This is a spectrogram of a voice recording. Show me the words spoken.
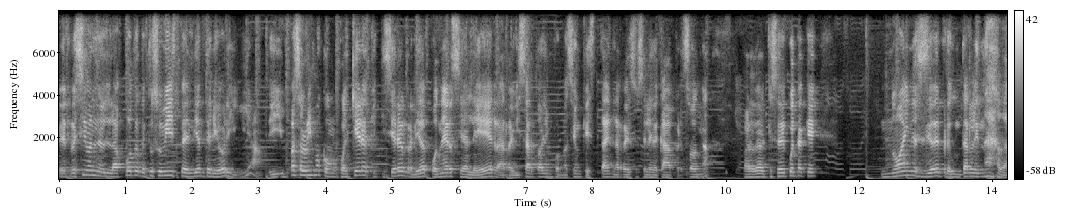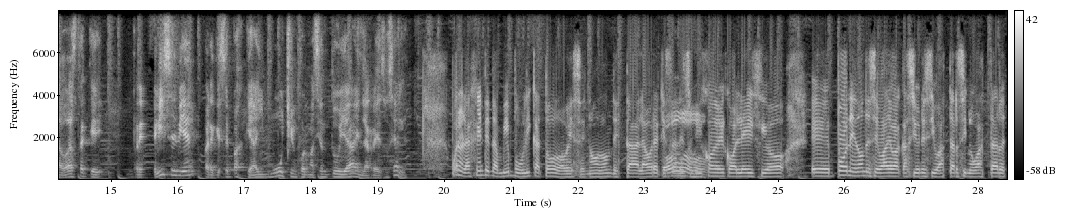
eh, reciban la foto que tú subiste el día anterior y ya. Y pasa lo mismo con cualquiera que quisiera en realidad ponerse a leer, a revisar toda la información que está en las redes sociales de cada persona, para que se dé cuenta que no hay necesidad de preguntarle nada, basta que revises bien para que sepas que hay mucha información tuya en las redes sociales. Bueno, la gente también publica todo a veces, ¿no? Dónde está, a la hora que sale su hijo del colegio, eh, pone dónde se va de vacaciones, si va a estar, si no va a estar,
